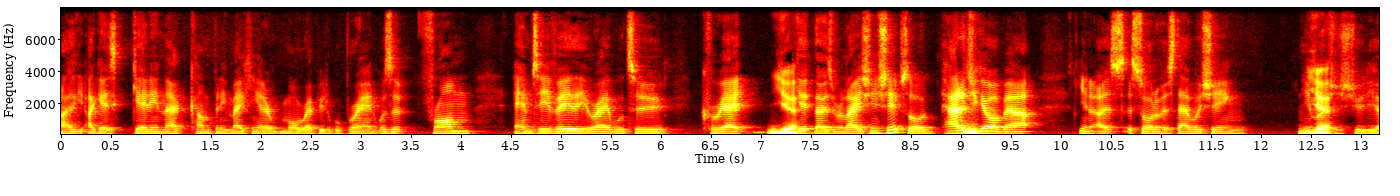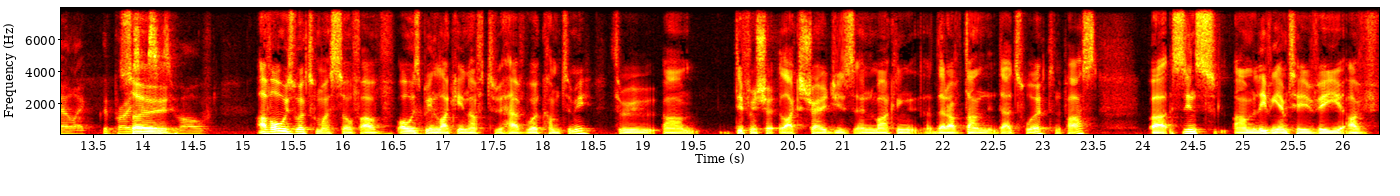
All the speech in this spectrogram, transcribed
I, I guess, getting that company, making it a more reputable brand? Was it from MTV that you were able to create, Yeah. Mm. get those relationships, or how did you go about, you know, s- sort of establishing New Yeah. Motion Studio, like the processes So- involved? I've always worked for myself. I've always been lucky enough to have work come to me through um, different sh- like strategies and marketing that I've done that's worked in the past. But since um, leaving MTV, I've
